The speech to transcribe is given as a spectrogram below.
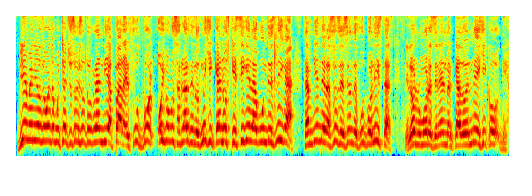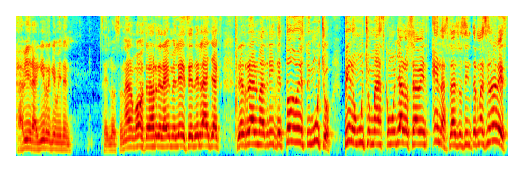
Bienvenidos de vuelta muchachos, hoy es otro gran día para el fútbol. Hoy vamos a hablar de los mexicanos que sigue la Bundesliga, también de la Asociación de Futbolistas, de los rumores en el mercado en México, de Javier Aguirre que miren, se lo sonaron. Vamos a hablar de la MLS, del Ajax, del Real Madrid, de todo esto y mucho, pero mucho más, como ya lo saben, en las plazas internacionales.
